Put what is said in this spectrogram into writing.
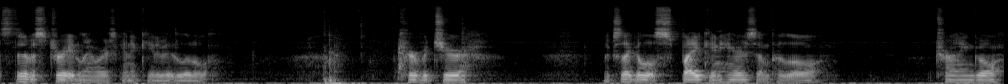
instead of a straight line, we're just going to give it a little curvature. Looks like a little spike in here, so I'm put a little triangle,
